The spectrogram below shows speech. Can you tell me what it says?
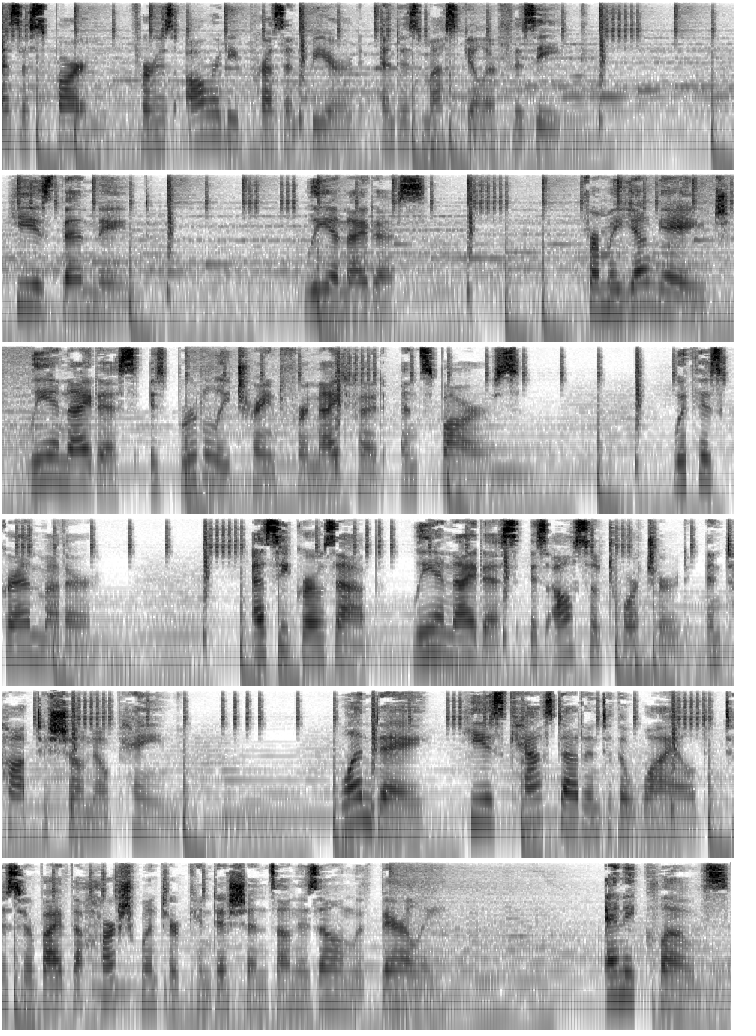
as a Spartan for his already present beard and his muscular physique. He is then named Leonidas. From a young age, Leonidas is brutally trained for knighthood and spars with his grandmother. As he grows up, Leonidas is also tortured and taught to show no pain. One day, he is cast out into the wild to survive the harsh winter conditions on his own with barely any clothes.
